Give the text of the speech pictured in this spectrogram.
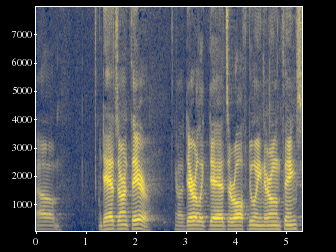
Um, dads aren't there. Uh, derelict dads are off doing their own things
